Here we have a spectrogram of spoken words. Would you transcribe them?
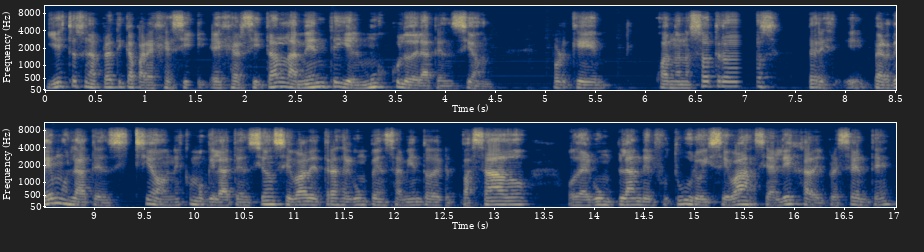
y esto es una práctica para ejercitar la mente y el músculo de la atención, porque cuando nosotros eh, perdemos la atención, es como que la atención se va detrás de algún pensamiento del pasado o de algún plan del futuro y se va, se aleja del presente,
